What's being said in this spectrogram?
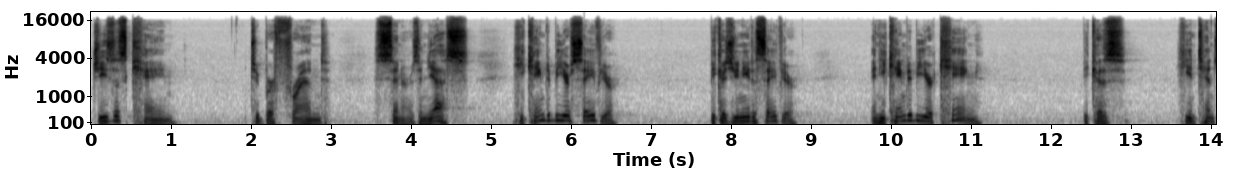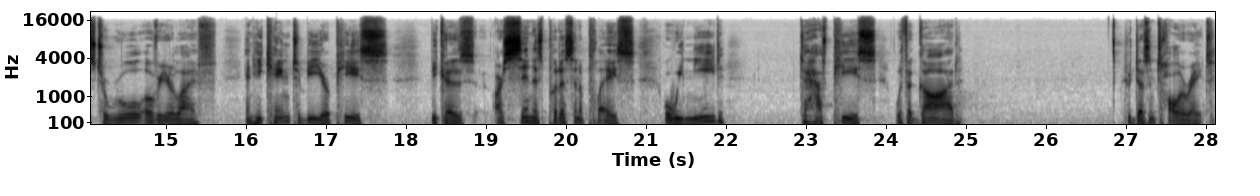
Jesus came to befriend sinners. And yes, he came to be your Savior because you need a Savior. And he came to be your king because he intends to rule over your life. And he came to be your peace because our sin has put us in a place where we need to have peace with a God who doesn't tolerate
